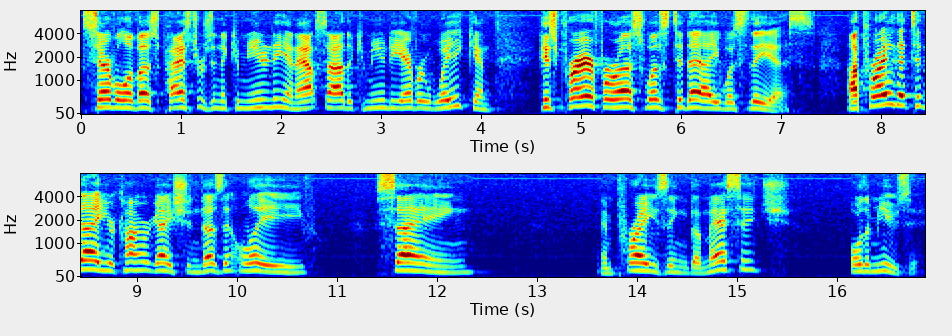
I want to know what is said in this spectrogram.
several of us pastors in the community and outside the community every week. And his prayer for us was today was this I pray that today your congregation doesn't leave saying and praising the message or the music,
